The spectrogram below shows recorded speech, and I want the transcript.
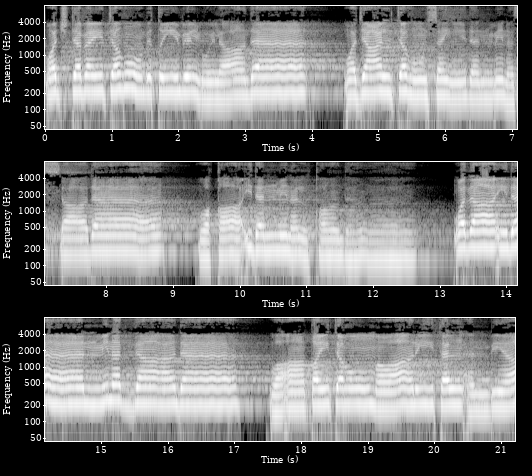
واجتبيته بطيب الولادة وجعلته سيدا من السادة وقائدا من القادة وذائدا من الذادة وأعطيته مواريث الأنبياء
